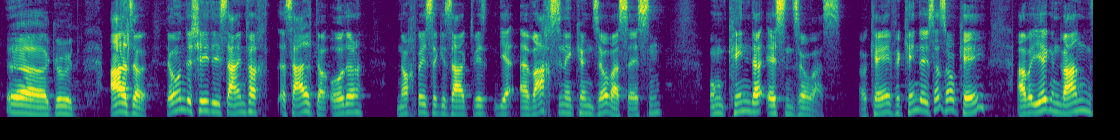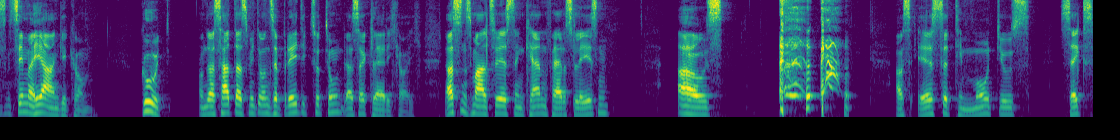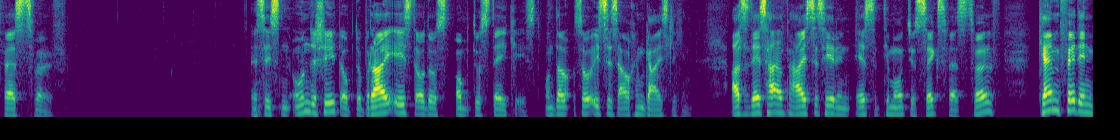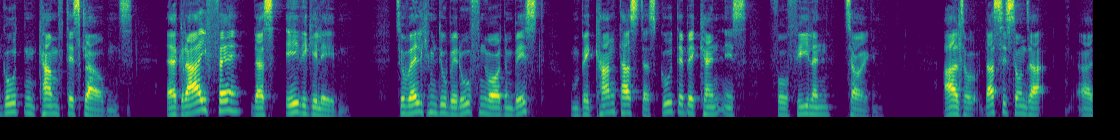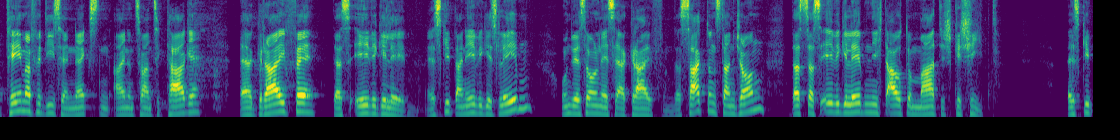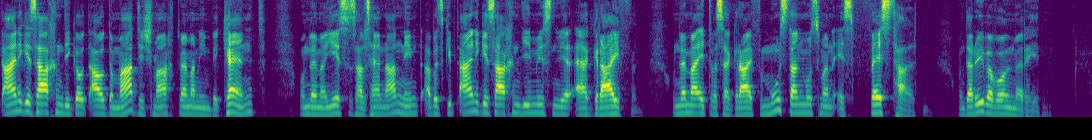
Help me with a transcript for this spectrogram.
Ja, gut. Also, der Unterschied ist einfach das Alter, oder? Noch besser gesagt, wir, die Erwachsene können sowas essen und Kinder essen sowas. Okay, für Kinder ist das okay, aber irgendwann sind wir hier angekommen. Gut, und was hat das mit unserer Predigt zu tun? Das erkläre ich euch. Lass uns mal zuerst den Kernvers lesen aus, aus 1 Timotheus 6, Vers 12. Es ist ein Unterschied, ob du Brei isst oder ob du Steak isst. Und so ist es auch im Geistlichen. Also deshalb heißt es hier in 1 Timotheus 6, Vers 12, kämpfe den guten Kampf des Glaubens, ergreife das ewige Leben, zu welchem du berufen worden bist und bekannt hast das gute Bekenntnis vor vielen Zeugen. Also, das ist unser äh, Thema für diese nächsten 21 Tage. Ergreife das ewige Leben. Es gibt ein ewiges Leben und wir sollen es ergreifen. Das sagt uns dann John, dass das ewige Leben nicht automatisch geschieht. Es gibt einige Sachen, die Gott automatisch macht, wenn man ihn bekennt und wenn man Jesus als Herrn annimmt, aber es gibt einige Sachen, die müssen wir ergreifen. Und wenn man etwas ergreifen muss, dann muss man es festhalten. Und darüber wollen wir reden.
